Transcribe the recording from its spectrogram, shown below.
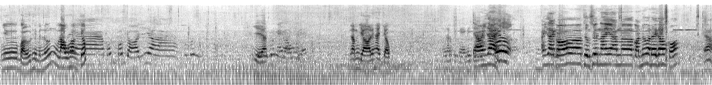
Như bự thì mình nướng lâu hơn chút. bốn bốn giò với à, Cái gì anh? 5 giò đi hai chục. Chào anh Giai. Anh Giai có thường xuyên hay ăn à, quán nướng ở đây không? Có. À.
